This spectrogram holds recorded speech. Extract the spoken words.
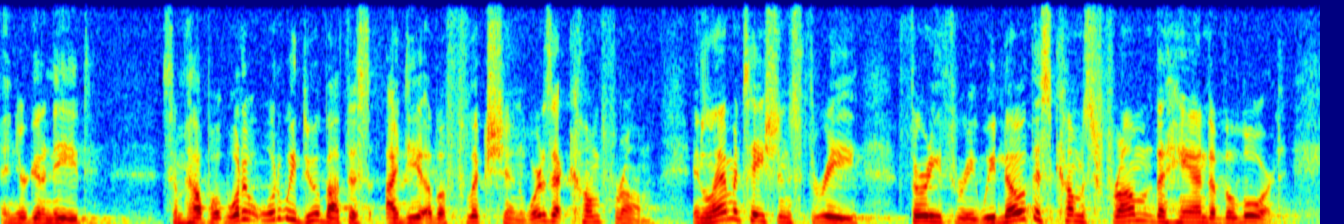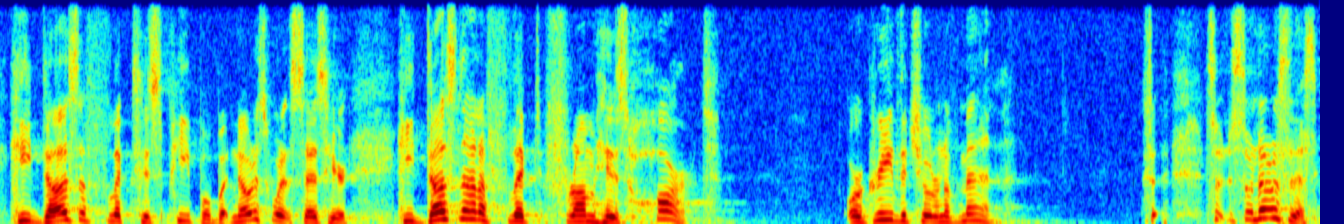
and you're going to need some help. What do, what do we do about this idea of affliction? Where does that come from? In Lamentations 3 33, we know this comes from the hand of the Lord. He does afflict his people, but notice what it says here He does not afflict from his heart or grieve the children of men. So, so, so, notice this.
